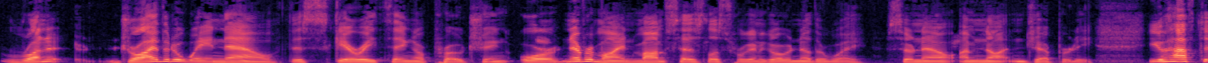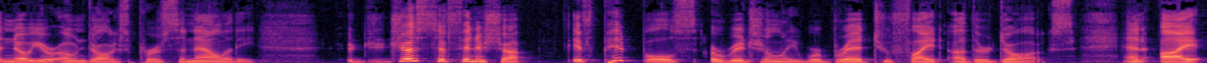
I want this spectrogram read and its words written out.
run it, drive it away now. This scary thing approaching, or never mind. Mom says, "Let's we're going to go another way." So now I'm not in jeopardy. You have to know your own dog's personality. Just to finish up. If pit bulls originally were bred to fight other dogs, and I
